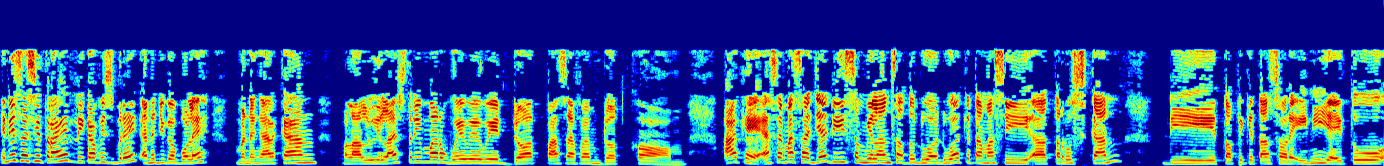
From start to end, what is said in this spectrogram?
Ini sesi terakhir di Kavis Break. Anda juga boleh mendengarkan melalui live streamer www.pasfm.com. Oke, SMS saja di 9122 kita masih uh, teruskan di topik kita sore ini yaitu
